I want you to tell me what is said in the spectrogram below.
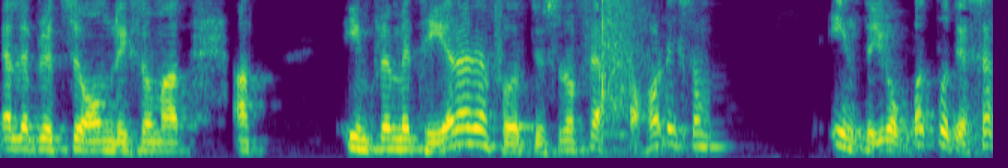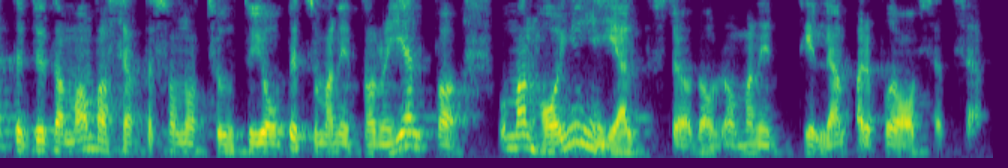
eller brytt sig om liksom att, att implementera den fullt ut. Så de flesta har liksom inte jobbat på det sättet utan man bara sett det som något tungt och jobbigt som man inte har någon hjälp av. Och man har ju ingen hjälp och stöd av det om man inte tillämpar det på avsett sätt.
